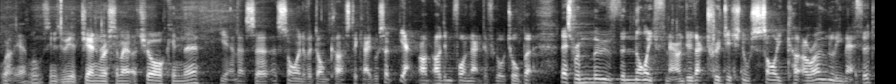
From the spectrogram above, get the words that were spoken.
Well, yeah, well, seems to be a generous amount of chalk in there. Yeah, that's a, a sign of a Doncaster cable. So, yeah, I, I, didn't find that difficult at all. But let's remove the knife now and do that traditional side cutter only method.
